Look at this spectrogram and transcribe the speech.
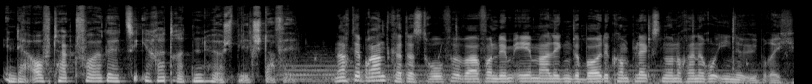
in der Auftaktfolge zu ihrer dritten Hörspielstaffel. Nach der Brandkatastrophe war von dem ehemaligen Gebäudekomplex nur noch eine Ruine übrig.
